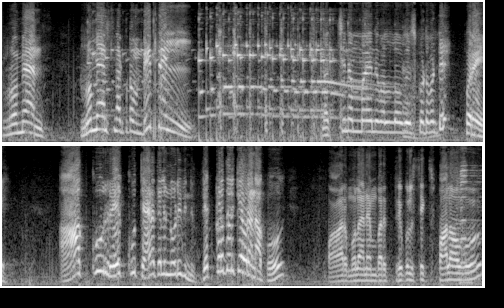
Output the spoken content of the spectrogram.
రొమాన్స్ రొమాన్స్ నడపడం నీ థ్రిల్. నచ్చిన అమ్మాయిని వల్ల వేసుకోవడం అంటే? ఒరే ఆకు రేకు తేడా తెలియనోడివి నువ్వెక్కడ దొరికేవరా నాకు? Formula number triple six follow అవ్వు.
